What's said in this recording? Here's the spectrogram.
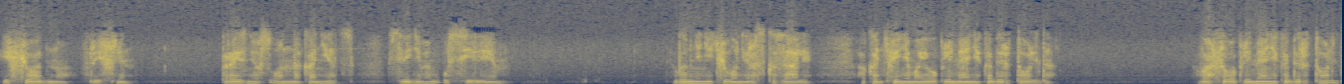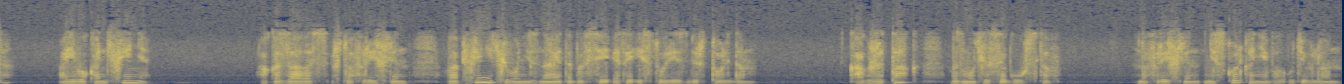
«Еще одно, Фришлин», — произнес он, наконец, с видимым усилием. «Вы мне ничего не рассказали о кончине моего племянника Бертольда». «Вашего племянника Бертольда?» о его кончине. Оказалось, что Фришлин вообще ничего не знает обо всей этой истории с Бертольдом. «Как же так?» — возмутился Густав. Но Фришлин нисколько не был удивлен.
